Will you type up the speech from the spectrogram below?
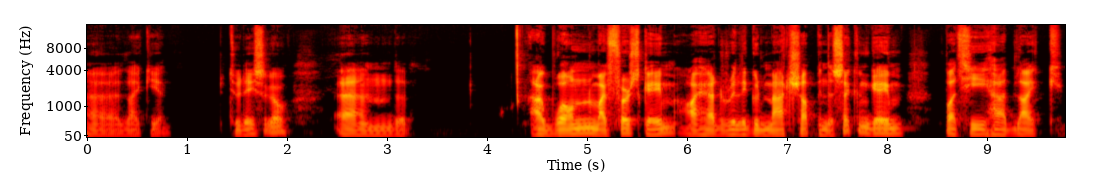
uh, like yeah, two days ago, and I won my first game. I had a really good matchup in the second game, but he had like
